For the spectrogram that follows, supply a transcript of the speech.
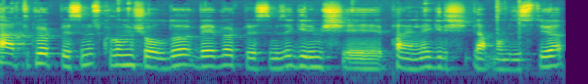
artık WordPress'imiz kurulmuş oldu ve WordPress'imize girmiş e, paneline giriş yapmamızı istiyor.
